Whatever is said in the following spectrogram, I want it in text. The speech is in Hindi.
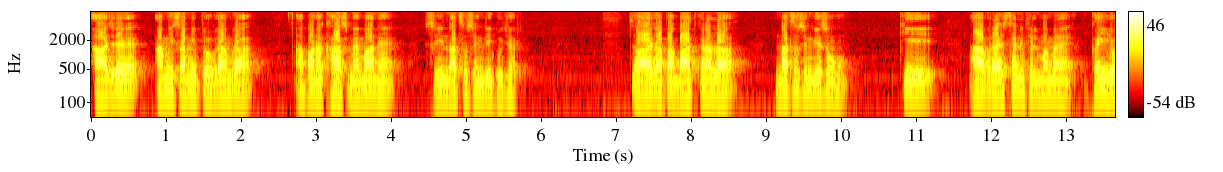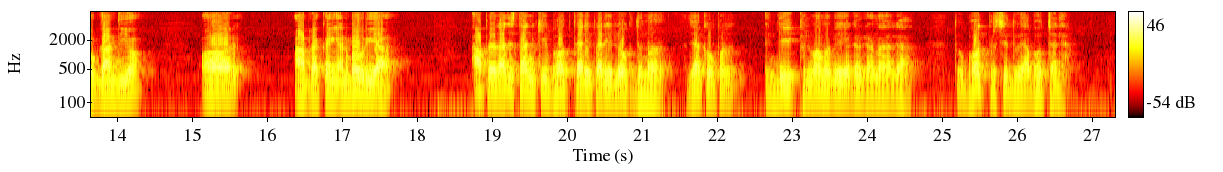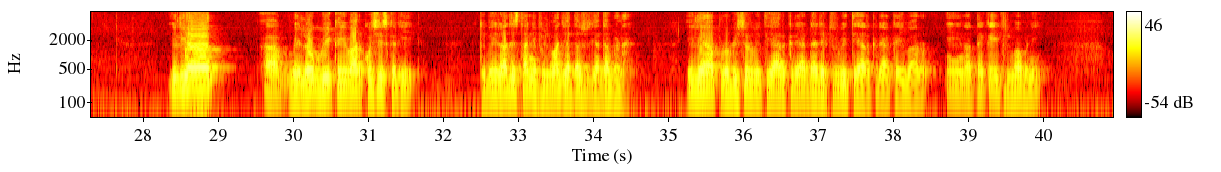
आज रे आमी सामी प्रोग्राम रा अपना खास मेहमान है श्री नाथू सिंह जी गुजर। तो आज आप बात करला नाथू सिंह जी शू कि आप राजस्थानी फ़िल्मों में कई योगदान दियो और आप कई अनुभव रिया। आपने राजस्थान की बहुत प्यारी प्यारी लोक धुना जहाँ के ऊपर हिंदी फ़िल्मों में भी अगर गाना आगा तो बहुत प्रसिद्ध हुआ बहुत चला मैं लोग भी कई बार कोशिश करी कि भाई राजस्थानी फ़िल्म ज़्यादा से ज़्यादा बने। इसलिए प्रोड्यूसर भी तैयार कराया डायरेक्टर भी तैयार कराया कई बार। इन नाते कई फ़िल्में बनी।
